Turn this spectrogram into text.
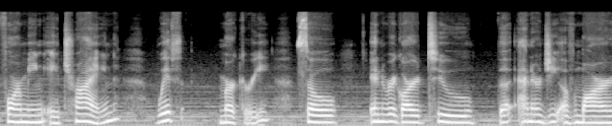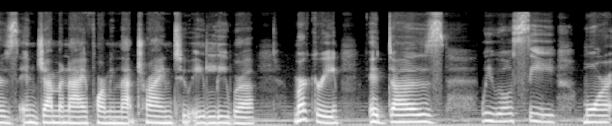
forming a trine with Mercury. So, in regard to the energy of Mars in Gemini forming that trine to a Libra Mercury, it does, we will see more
